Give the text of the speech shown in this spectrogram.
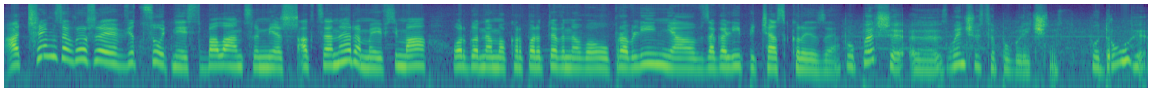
А чим загрожує відсутність балансу між акціонерами і всіма органами корпоративного управління взагалі під час кризи? По-перше, е, зменшується публічність. По-друге,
